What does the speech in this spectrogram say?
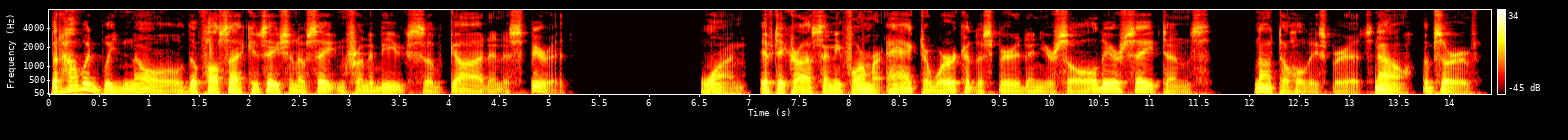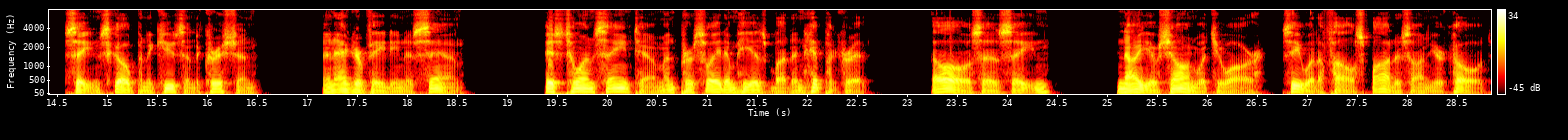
But how would we know the false accusation of Satan from the abuse of God and his Spirit? 1. If they cross any former act or work of the Spirit in your soul, they are Satan's, not the Holy Spirit's. Now, observe Satan's scope in accusing the Christian and aggravating his sin is to unsaint him and persuade him he is but an hypocrite. Oh, says Satan, now you have shown what you are. See what a foul spot is on your coat.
